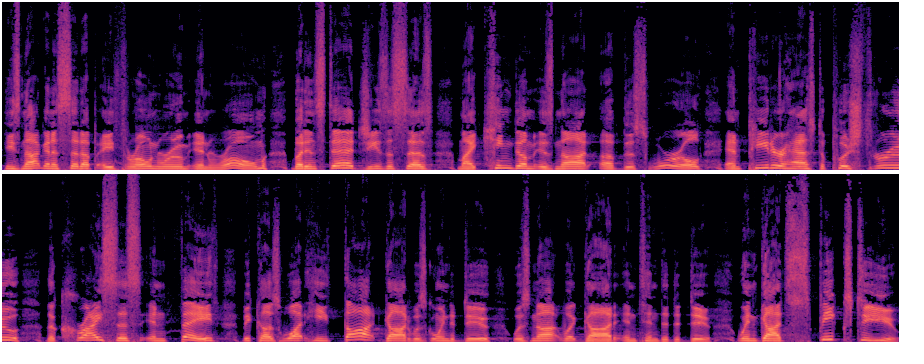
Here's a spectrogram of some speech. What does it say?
He's not going to set up a throne room in Rome, but instead, Jesus says, My kingdom is not of this world. And Peter has to push through the crisis in faith because what he thought God was going to do was not what God intended to do. When God speaks to you,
